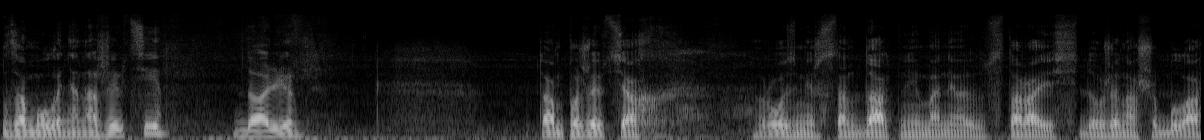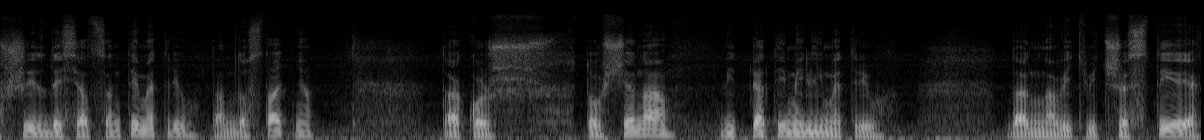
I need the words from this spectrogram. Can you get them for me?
замовлення на живці далі. Там по живцях розмір стандартний. У мене стараюсь, довжина, щоб була 60 см, там достатньо. Також товщина від 5 мм, навіть від 6, як-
